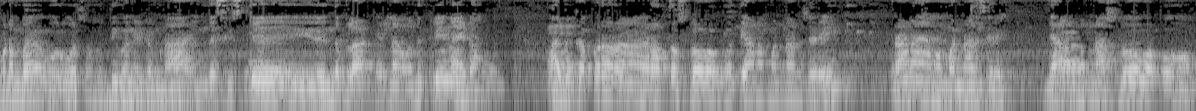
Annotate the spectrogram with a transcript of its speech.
உடம்ப ஒரு வருஷம் சுத்தி பண்ணிட்டோம்னா இந்த சிஸ்ட் இந்த பிளாக் எல்லாம் வந்து கிளீன் ஆயிடும். அதுக்கப்புறம் ரத்தம் ஸ்லோவா தியானம் பண்ணாலும் சரி பிராணாயாமம் பண்ணாலும் சரி தியானம் பண்ணா ஸ்லோவா போகும்.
